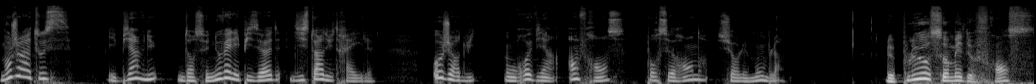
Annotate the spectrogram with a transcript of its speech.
Bonjour à tous et bienvenue dans ce nouvel épisode d'Histoire du Trail. Aujourd'hui, on revient en France pour se rendre sur le Mont Blanc. Le plus haut sommet de France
